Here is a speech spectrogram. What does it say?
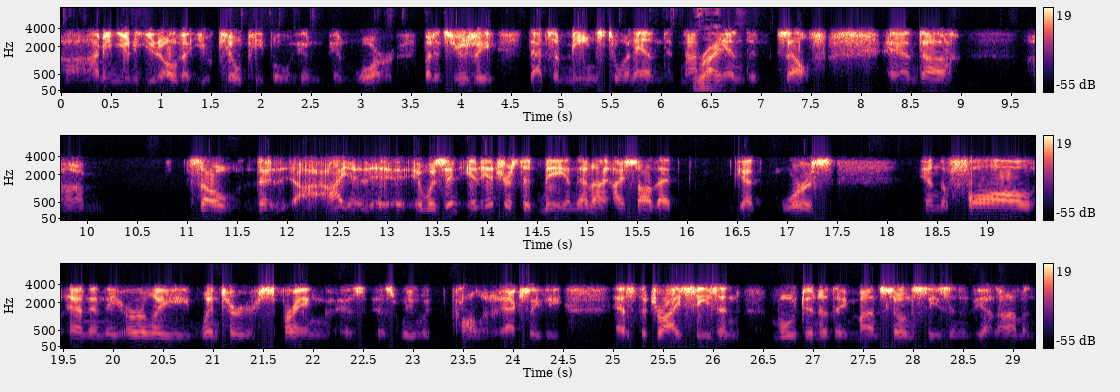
I mean, you you know that you kill people in in war, but it's usually that's a means to an end, not right. the end itself. And uh, um, so the, I it was in, it interested me, and then I, I saw that get worse in the fall and in the early winter, spring, as as we would call it. Actually, the as the dry season moved into the monsoon season in Vietnam, and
